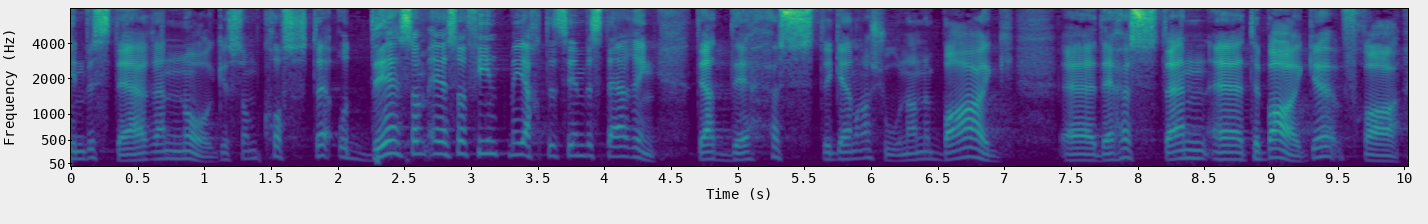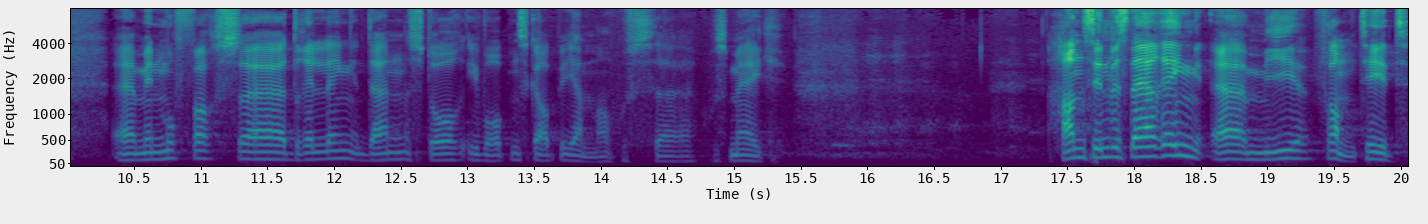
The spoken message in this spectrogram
investerer en noe som koster. Og det som er så fint med hjertets investering, det er at det høster generasjonene bak. Eh, det høster en eh, tilbake fra. Eh, min morfars drilling den står i våpenskapet hjemme hos, hos meg. Hans investering er min framtid.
